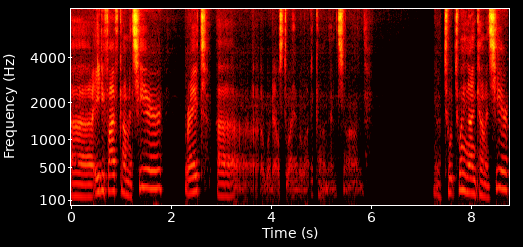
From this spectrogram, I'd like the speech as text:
Uh 85 comments here right? Uh what else do I have a lot of comments on 29 comments here.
